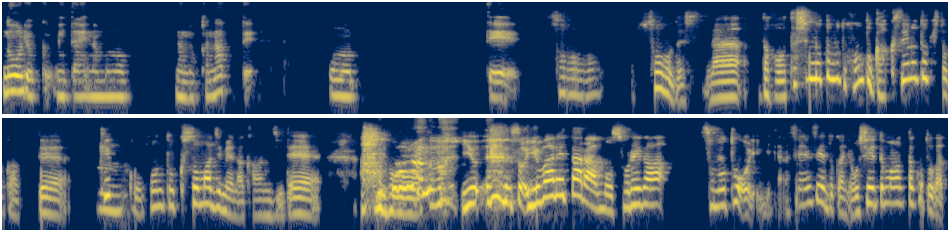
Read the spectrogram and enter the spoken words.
能力みたいなものなのかなって思って、そう、そうですね。だから私もともと本当学生の時とかって、結構本当クソ真面目な感じで、うなの、のゆ そう言われたらもうそれがその通りみたいな、先生とかに教えてもらったことが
